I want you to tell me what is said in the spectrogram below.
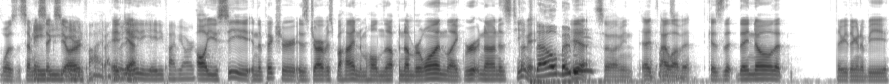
was it 76 80, yard. 85. I think It- it was yeah. 80, 85 yards. All you see in the picture is Jarvis behind him holding up a number one, like rooting on his teammate. Touchdown, baby. Yeah. So I mean, I, That's I love it because th- they know that they're either going to be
